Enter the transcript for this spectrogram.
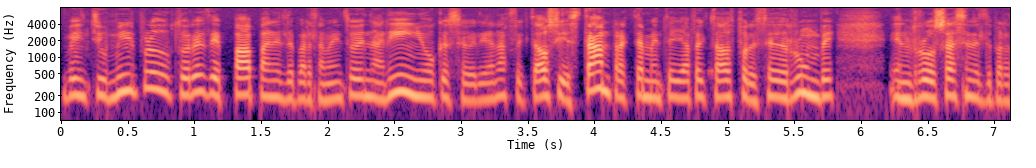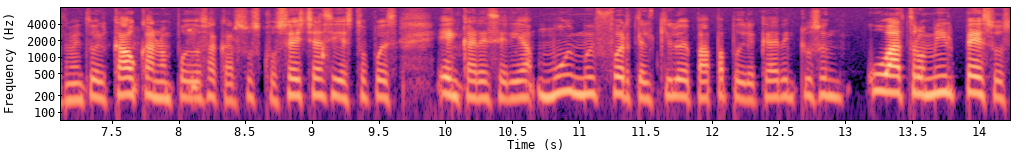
21 mil productores de papa en el departamento de Nariño que se verían afectados y están prácticamente ya afectados por este derrumbe en Rosas, en el departamento del Cauca, no han podido sacar sus cosechas y esto pues encarecería muy muy fuerte. El kilo de papa podría quedar incluso en 4 mil pesos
